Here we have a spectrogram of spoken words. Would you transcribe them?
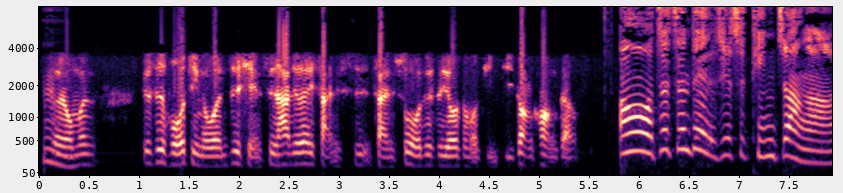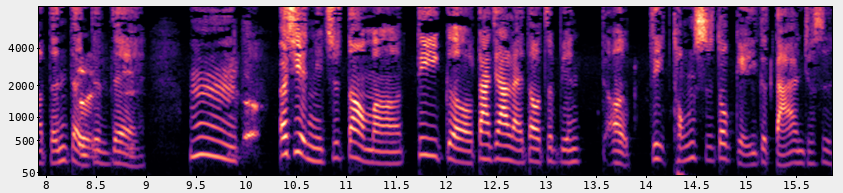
对我们就是火警的文字显示，它就会闪示闪烁，就是有什么紧急状况这样子。哦，这针对的就是听障啊等等，对，对不对？嗯，而且你知道吗？第一个大家来到这边，呃，同时都给一个答案，就是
